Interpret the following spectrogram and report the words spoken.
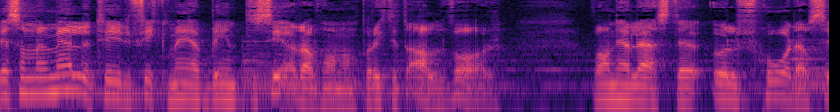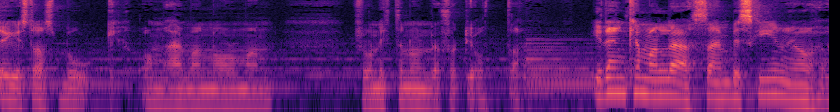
Det som emellertid fick mig att bli intresserad av honom på riktigt allvar var när jag läste Ulf Hård av Segerstads bok om Herman Norman från 1948. I den kan man läsa en beskrivning av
